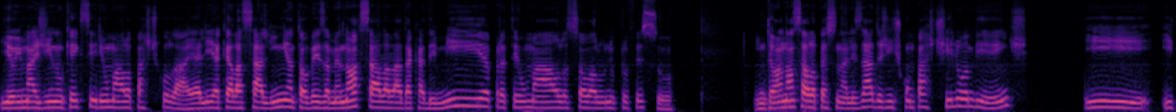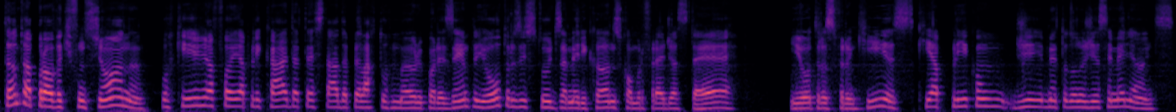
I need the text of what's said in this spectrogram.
e eu imagino o que, que seria uma aula particular. É ali aquela salinha, talvez a menor sala lá da academia, para ter uma aula só o aluno e o professor. Então, a nossa aula personalizada, a gente compartilha o ambiente e, e tanto a prova que funciona, porque já foi aplicada testada pela Arthur Murray, por exemplo, e outros estúdios americanos, como o Fred Astaire, e outras franquias que aplicam de metodologias semelhantes.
